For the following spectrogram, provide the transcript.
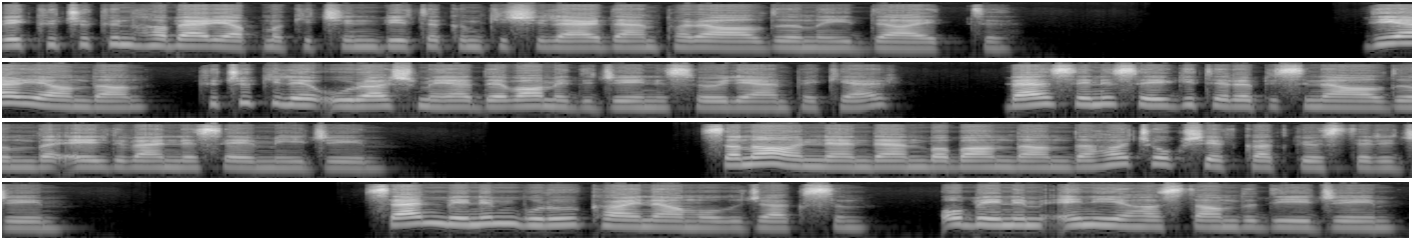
ve Küçük'ün haber yapmak için bir takım kişilerden para aldığını iddia etti. Diğer yandan, Küçük ile uğraşmaya devam edeceğini söyleyen Peker, ben seni sevgi terapisine aldığımda eldivenle sevmeyeceğim. Sana annenden babandan daha çok şefkat göstereceğim. Sen benim gurur kaynağım olacaksın, o benim en iyi hastamdı diyeceğim,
